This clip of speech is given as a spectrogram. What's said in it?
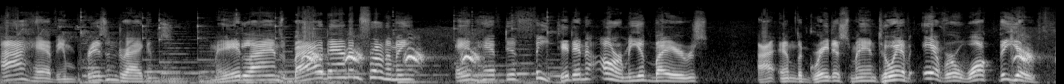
I have imprisoned dragons, made lions bow down in front of me and have defeated an army of bears. I am the greatest man to have ever walked the earth.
